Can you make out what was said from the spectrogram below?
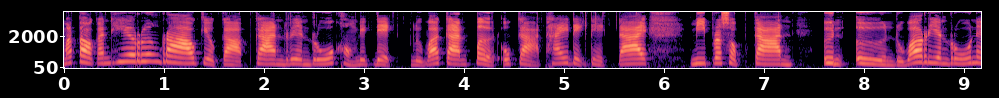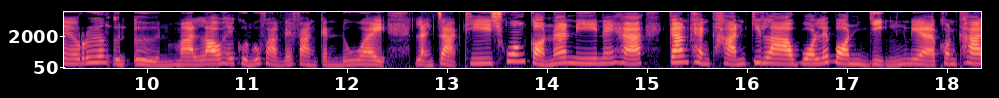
มาต่อกันที่เรื่องราวเกี่ยวกับการเรียนรู้ของเด็กๆ หรือว่าการเปิดโอกาสให้เด็กๆ ได้ มีประสบการณ์ อื่นๆ หรือว่าเรียนรู้ในเรื่องอื่นๆ มาเล่าให้คุณผู้ฟังได้ฟังกันด้วย หลังจากที่ช่วงก่อนหน้านี้นะคะการแข่งขันกีฬาวอลเลย์บอลหญิงเนี่ยค่อนข้าง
